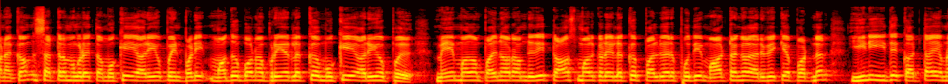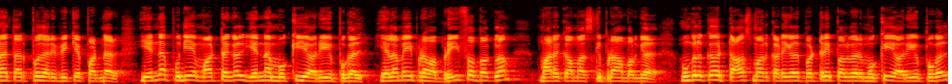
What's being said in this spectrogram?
வணக்கம். சட்டம் கிடைத்த முக்கிய அறிவிப்பின்படி மதுபான பிரியர்களுக்கு முக்கிய அறிவிப்பு. மே மாதம் பதினோராம் தேதி டாஸ்மாக் கடைகளுக்கு பல்வேறு புதிய மாற்றங்கள் அறிவிக்கப்பட்டனர். இனி இது கட்டாயம் என தற்போது அறிவிக்கப்பட்டனர். என்ன புதிய மாற்றங்கள் என்ன முக்கிய அறிவிப்புகள்? எல்லாமே இப்போ நம்ம பிரீஃபாக பார்க்கலாம். மறக்காம ஸ்கிப் பண்ணாமல் பாருங்க. உங்களுக்கு டாஸ்மாக் கடைகள் பற்றி பல்வேறு முக்கிய அறிவிப்புகள்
